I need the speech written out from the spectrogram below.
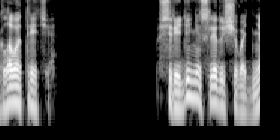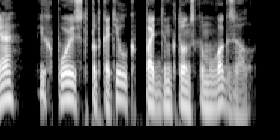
Глава 3. В середине следующего дня их поезд подкатил к Паддингтонскому вокзалу.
